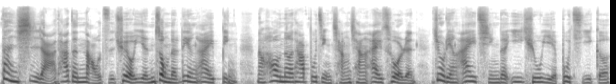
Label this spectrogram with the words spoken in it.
但是啊，他的脑子却有严重的恋爱病。然后呢，他不仅常常爱错人，就连爱情的 EQ 也不及格，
